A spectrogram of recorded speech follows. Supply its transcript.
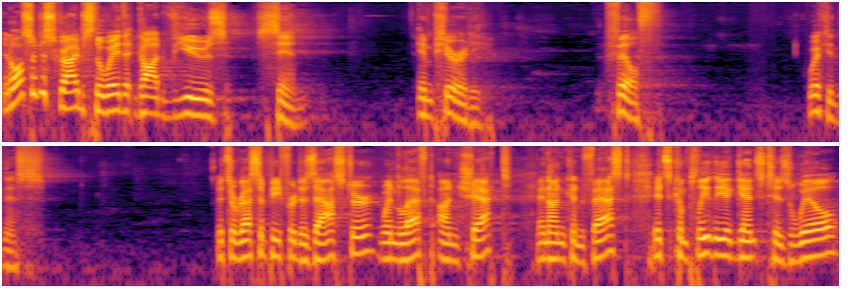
It also describes the way that God views sin, impurity, filth, wickedness. It's a recipe for disaster when left unchecked and unconfessed. It's completely against his will.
